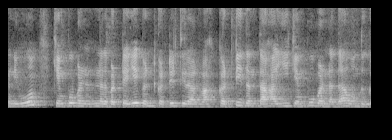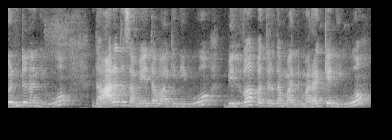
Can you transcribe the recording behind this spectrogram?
ನೀವು- ಕೆಂಪು ಬಣ್ಣದ ಬಟ್ಟೆಗೆ ಗಂಟು ಕಟ್ಟಿರ್ತೀರಲ್ವಾ? ಕಟ್ಟಿದಂತಹ ಈ ಕೆಂಪು ಬಣ್ಣದ ಒಂದು ಗಂಟನ್ನು ನೀವು ದಾರದ ಸಮೇತವಾಗಿ ನೀವು ಬಿಲ್ವಾ ಪತ್ರದ ಮರಕ್ಕೆ ನೀವು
